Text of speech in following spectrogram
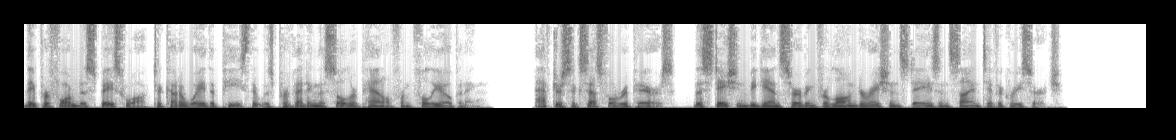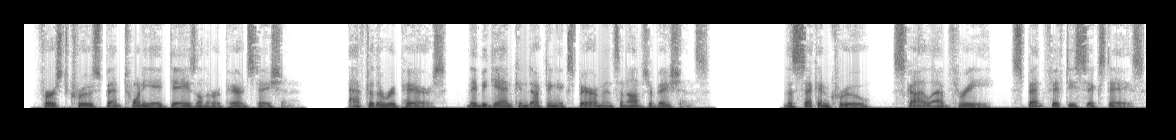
they performed a spacewalk to cut away the piece that was preventing the solar panel from fully opening. After successful repairs, the station began serving for long duration stays and scientific research. First crew spent 28 days on the repaired station. After the repairs, they began conducting experiments and observations. The second crew, Skylab 3, spent 56 days,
